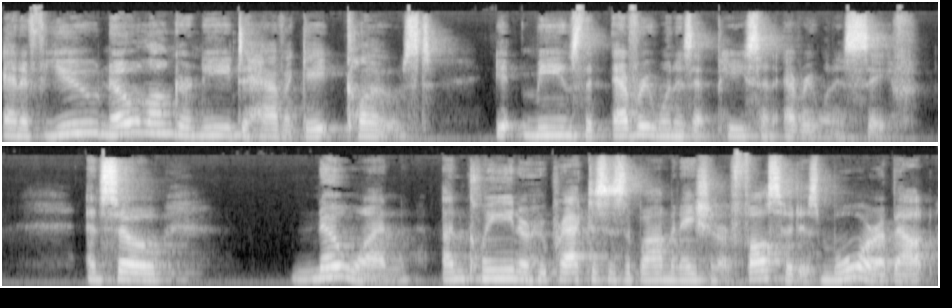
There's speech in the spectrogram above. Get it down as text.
And if you no longer need to have a gate closed, it means that everyone is at peace and everyone is safe. And so no one unclean or who practices abomination or falsehood is more about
